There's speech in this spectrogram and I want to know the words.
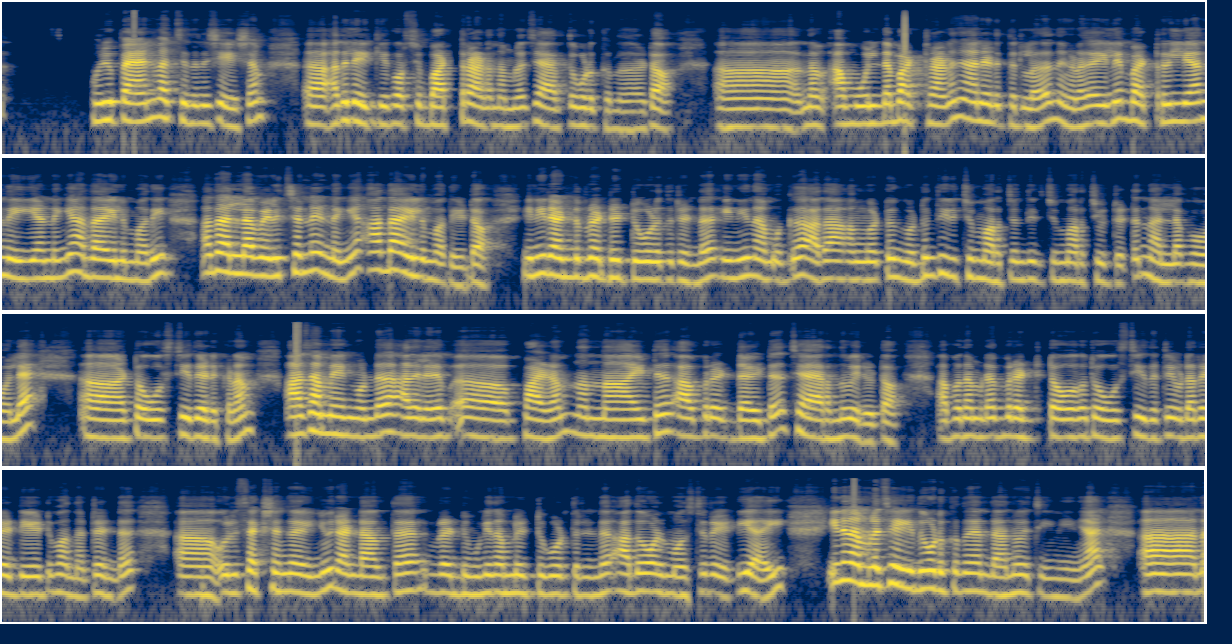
ഒരു പാൻ വെച്ചതിന് ശേഷം അതിലേക്ക് കുറച്ച് ബട്ടറാണ് നമ്മൾ ചേർത്ത് കൊടുക്കുന്നത് കേട്ടോ. അമൂലിന്റെ ബട്ടറാണ് ഞാൻ എടുത്തിട്ടുള്ളത്. നിങ്ങളുടെ കയ്യിൽ ബട്ടർ ഇല്ല നെയ്യ് ഉണ്ടെങ്കിൽ അതായാലും മതി. അതല്ല വെളിച്ചെണ്ണ ഉണ്ടെങ്കിൽ അതായാലും മതി കേട്ടോ. ഇനി രണ്ട് ബ്രെഡ് ഇട്ട് കൊടുത്തിട്ടുണ്ട്. ഇനി നമുക്ക് അത് അങ്ങോട്ടും ഇങ്ങോട്ടും തിരിച്ചും മറിച്ചും തിരിച്ചും മറിച്ചും ഇട്ടിട്ട് നല്ലപോലെ ടോസ്റ്റ് ചെയ്തെടുക്കണം. ആ സമയം കൊണ്ട് അതിൽ പഴം നന്നായിട്ട് ആ ബ്രെഡായിട്ട് ചേർന്ന് വരും കേട്ടോ. അപ്പൊ നമ്മുടെ ബ്രെഡ് ടോസ്റ്റ് ചെയ്തിട്ട് ഇവിടെ റെഡി ആയിട്ട് വന്നിട്ടുണ്ട്. ഒരു സെക്ഷൻ കഴിഞ്ഞു. രണ്ടാമത്തെ ബ്രെഡും കൂടി നമ്മൾ ഇട്ട് കൊടുത്തിട്ടുണ്ട്. അത് ഓൾമോസ്റ്റ് റെഡിയായി ഇനി നമ്മൾ ചെയ്ത് കൊടുക്കുന്നത് എന്താന്ന് വെച്ച് കഴിഞ്ഞാൽ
